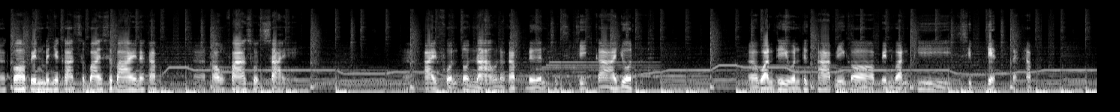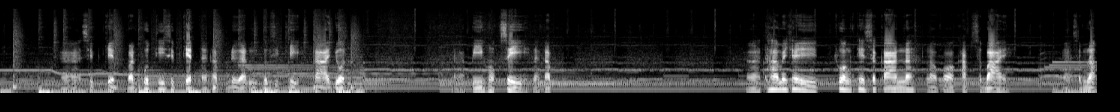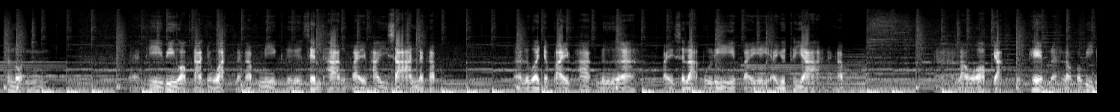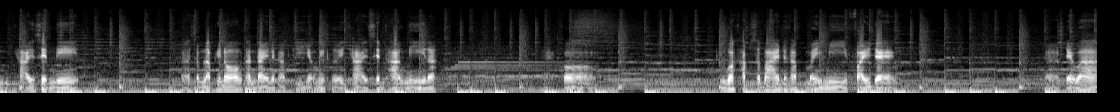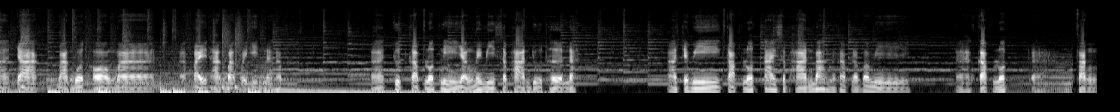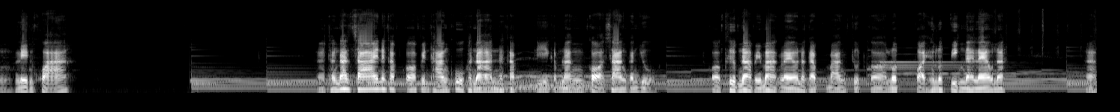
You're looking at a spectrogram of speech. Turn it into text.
แล้วก็เป็นบรรยากาศสบายๆนะครับท้องฟ้าสดใสอ่าปลายฝนต้นหนาวนะครับ เดือนพฤศจิกายนวันที่บันทึกภาพนี้ก็เป็นวันที่ 17 นะครับ 17 วันพุธที่ 17 นะครับ เดือนพฤศจิกายน ปี 64 นะครับ ถ้าไม่ใช่ช่วงเทศกาลนะ เราก็ขับสบาย สำหรับถนนที่วิ่งออกต่างจังหวัดนะครับ นี่คือเส้นทางไปภาคอีสานนะครับหรือว่าจะไปภาคเหนือ ไปสระบุรีไปอยุธยานะครับ เราออกจากกรุงเทพนะเราก็วิ่งใช้เส้นนี้สำหรับพี่น้องท่านใดนะครับที่ยังไม่เคยใช้เส้นทางนี้นะก็ถือว่าขับสบายนะครับไม่มีไฟแดง แต่ว่าจากบางบัวทองมาไปทางบางปะอินนะครับ จุดกลับรถนี่ยังไม่มีสะพานยูเทิร์นนะอาจจะมีกลับรถใต้สะพานบ้างนะครับ แล้วก็มีกลับรถฝั่งเลนขวา ทางด้านซ้ายนะครับก็เป็นทางคู่ขนานนะครับ ที่กำลังก่อสร้างกันอยู่ ก็คืบหน้าไปมากแล้วนะครับ บางจุดก็รถปล่อยให้รถวิ่งได้แล้วนะ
